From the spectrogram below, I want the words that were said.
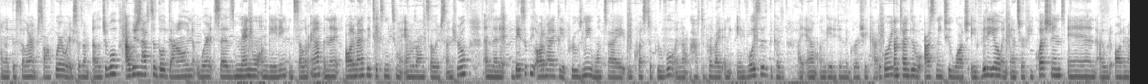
on like the SellerAmp software where it says I'm eligible, I would just have to go down where it says manual ungating and SellerAmp and then it automatically takes me to my Amazon Seller Central and then it basically automatically approves me once I request approval and I don't have to provide any invoices because I am ungated in the grocery category. Sometimes it will ask me to watch a video and answer a few questions and I would automatically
